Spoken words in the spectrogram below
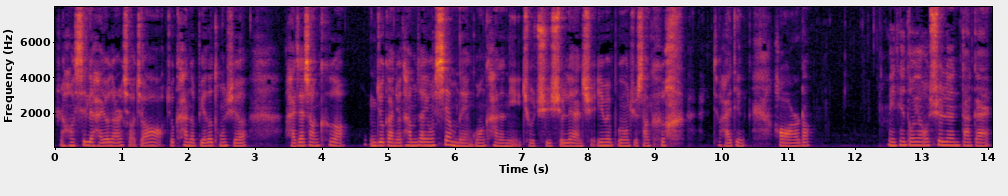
然后心里还有点小骄傲，就看着别的同学。还在上课，你就感觉他们在用羡慕的眼光看着你，就去训练去，因为不用去上课，就还挺好玩的。每天都要训练大概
